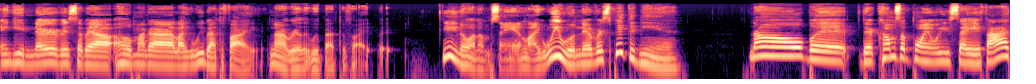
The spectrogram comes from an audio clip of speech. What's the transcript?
and get nervous about oh my god like we about to fight? Not really, we about to fight, but you know what I'm saying? Like we will never speak again. No, but there comes a point where you say, if I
